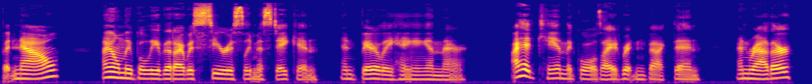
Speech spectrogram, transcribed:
But now, I only believe that I was seriously mistaken and barely hanging in there. I had canned the goals I had written back then, and rather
